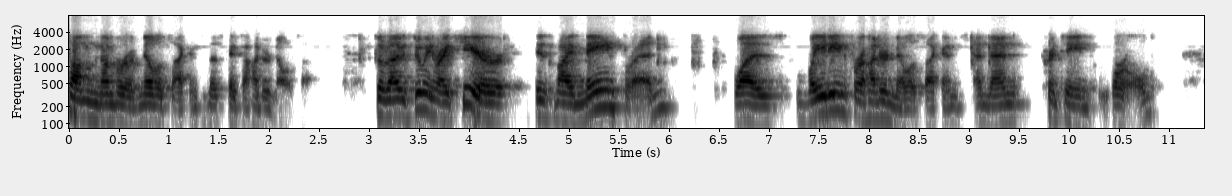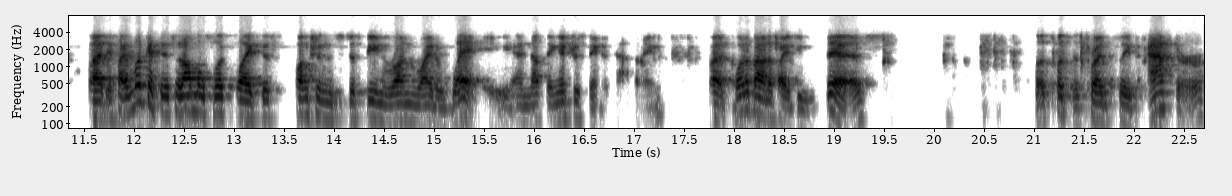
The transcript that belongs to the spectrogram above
some number of milliseconds, in this case, 100 milliseconds. So what I was doing right here is my main thread was waiting for 100 milliseconds and then printing world. But if I look at this, it almost looks like this function is just being run right away and nothing interesting is happening. But what about if I do this? Let's put the thread sleep after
